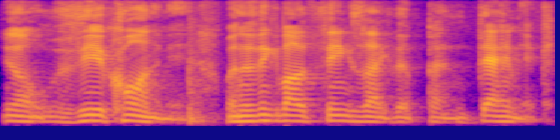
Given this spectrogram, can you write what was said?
you know, the economy, when we think about things like the pandemic,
